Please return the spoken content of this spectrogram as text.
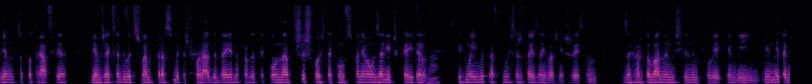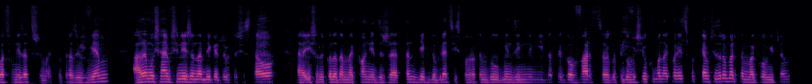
wiem, co potrafię, wiem, że jak wtedy wytrzymałem, to teraz sobie też poradzę, daje naprawdę taką na przyszłość, taką wspaniałą zaliczkę i ten, z tych moich wypraw to myślę, że to jest najważniejsze, że jestem zahartowanym, silnym człowiekiem i nie, nie tak łatwo mnie zatrzymać. To teraz już wiem, ale musiałem się nieźle nabiegać, żeby to się stało. E, Jeszcze tylko dodam na koniec, że ten bieg do Grecji z powrotem był między innymi dlatego wart całego tego wysiłku, bo na koniec spotkałem się z Robertem Makłowiczem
